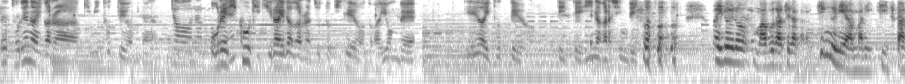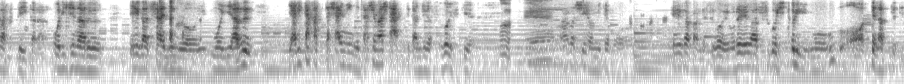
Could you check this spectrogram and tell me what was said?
俺取れないから君取ってよみたいな。ああ、なるほど、ね。俺飛行機嫌いだからちょっと来てよとか呼んで、AI 取ってよって言って言いながら死んでいった。まあいろいろマブダチだから、キングにはあんまり気使わなくていいから、オリジナル映画シャイニングをもうやる、やりたかったシャイニング出しましたって感じがすごい好きで、うんね。あのシーンを見ても、映画館ですごい、俺がすごい一人、もう、うおーってなってて。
